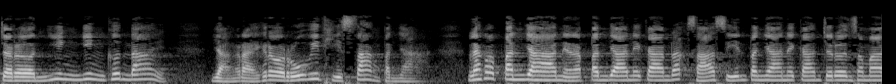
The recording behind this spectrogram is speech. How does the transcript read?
เจริญยิ่งยิ่งขึ้นได้ อย่างไรก็เรารู้วิธีสร้างปัญญา แล้วก็ปัญญาเนี่ยนะปัญญาในการรักษาศีลปัญญาในการเจริญสมา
